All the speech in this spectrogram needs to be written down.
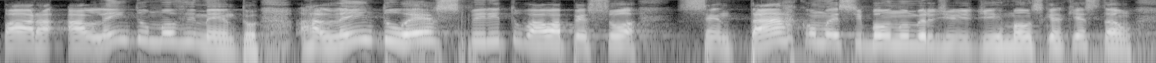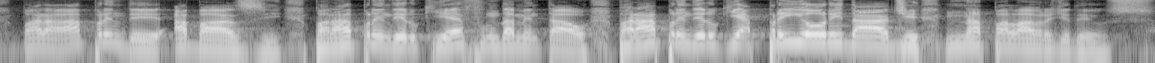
para, além do movimento, além do espiritual, a pessoa sentar como esse bom número de, de irmãos que aqui estão, para aprender a base, para aprender o que é fundamental, para aprender o que é prioridade na palavra de Deus.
